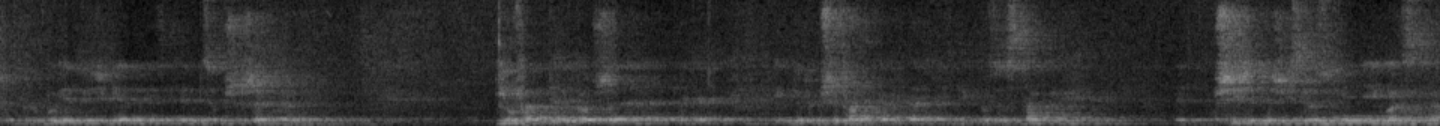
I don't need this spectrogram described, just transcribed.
że próbuję być wierny w tym, co przyrzekłem. I ufam tylko, że tak jak w niektórych przypadkach, tak jak w tych pozostałych, przyjdzie też i zrozumienie i łaska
